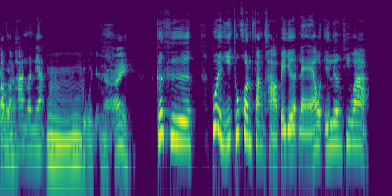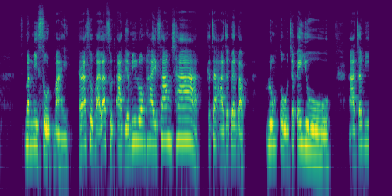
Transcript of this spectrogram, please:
ความสัมพันธ์วันเนี้ยอืมอยู่กันยังไง ก็คือพูดอย่างนี้ทุกคนฟังข่าวไปเยอะแล้วไอ้เรื่องที่ว่ามันมีสูตรใหม่ใช่ไหมสูตรใหม่ล่าสุดอาจเดี๋ยวมีรวมไทยสร้างชาติ ก็จะอาจจะเป็นแบบลุงตู่จะไปอยู่ อาจจะมี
